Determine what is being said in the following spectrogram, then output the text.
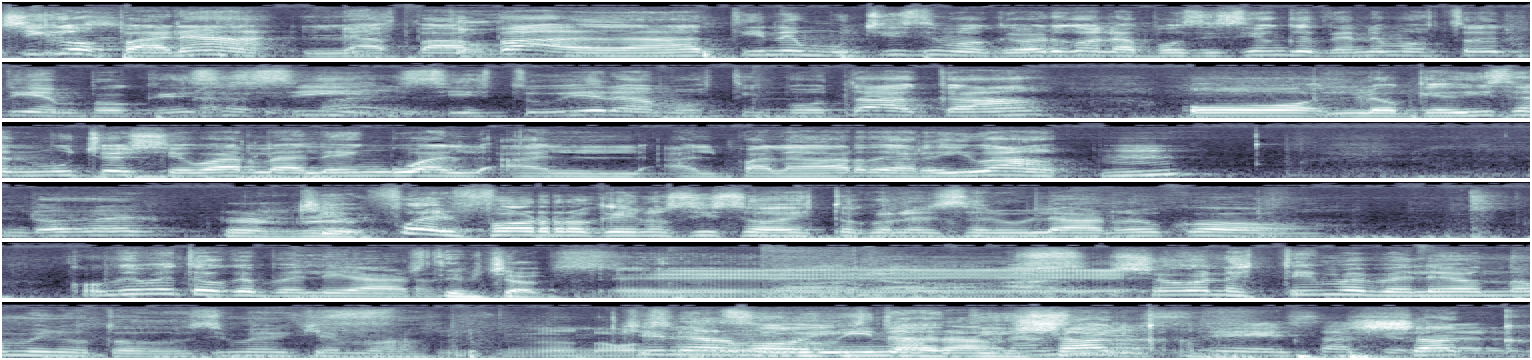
Chicos, sí. pará, la papada tiene muchísimo que ver con la posición que tenemos todo el tiempo, que es así, si estuviéramos tipo taca, o lo que dicen mucho es llevar la lengua al, al- al paladar de arriba, ¿m? Ronald, ¿quién fue el forro que nos hizo esto con el celular, loco? ¿Con qué me tengo que pelear? Steve Jobs. Eh, Yo con Steve me peleo en dos minutos. Decime quién más. No, no, ¿Quién vamos a armó. Instagram? Illuminati. Jack. Eh, Zuckerberg, Jack.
